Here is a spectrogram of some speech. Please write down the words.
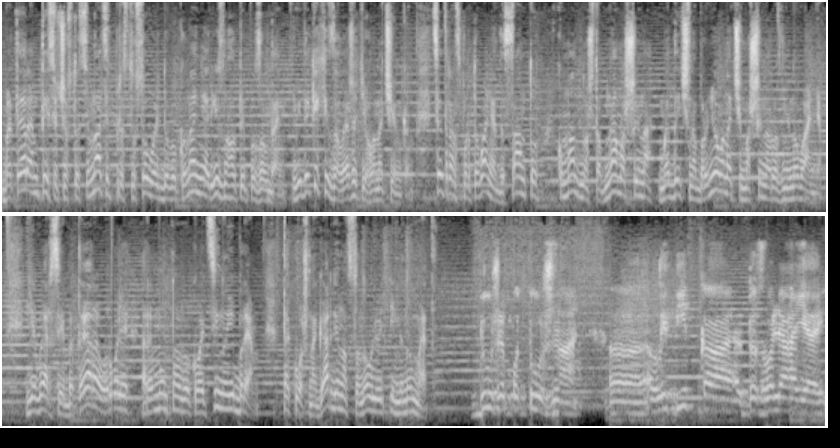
БТР М1117 пристосовують до виконання різного типу завдань, від яких і залежить його начинка. Це транспортування десанту, командно-штабна машина, медична броньована чи машина розмінування. Є версії БТР у ролі ремонтно-евакуаційної БРЕМ. Також на Гардіна встановлюють і міномет. Дуже потужна е, лебідка дозволяє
